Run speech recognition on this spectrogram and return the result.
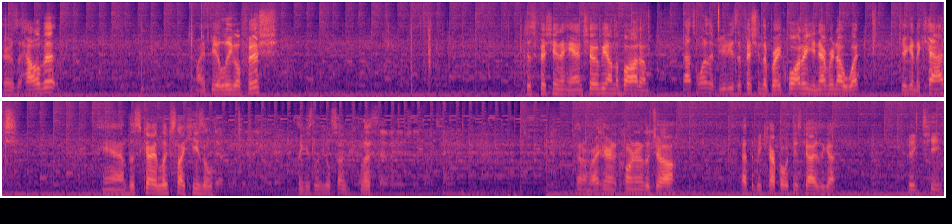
There's a halibut. Might be a legal fish. Just fishing an anchovy on the bottom. That's one of the beauties of fishing the breakwater. You never know what you're gonna catch. And this guy looks like he's a, I Definitely think he's legal. Look, Seven inches, Got him right here in the corner of the jaw. Have to be careful with these guys. They got big teeth.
